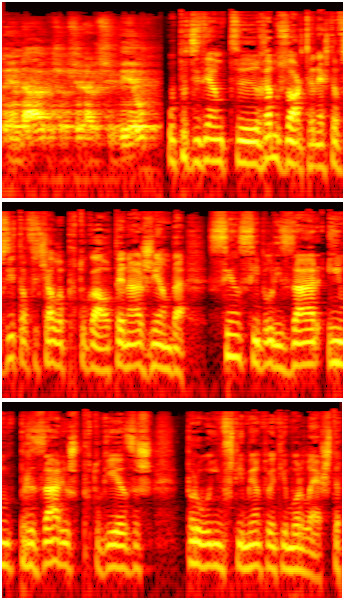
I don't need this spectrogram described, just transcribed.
dado à sociedade civil. O presidente Ramos Horta, nesta visita oficial a Portugal, tem na agenda sensibilizar empresários portugueses para o investimento em Timor-Leste.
